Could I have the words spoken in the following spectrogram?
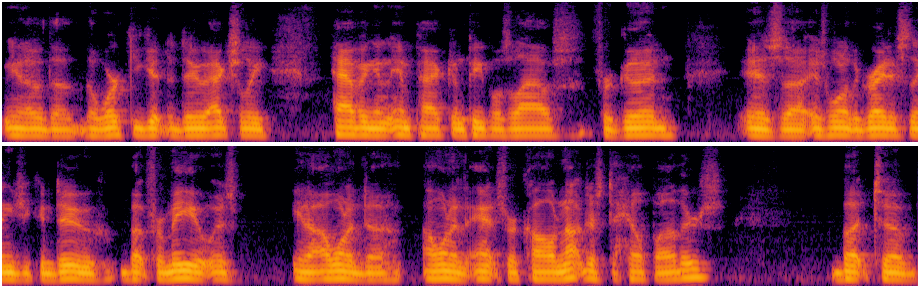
you know the the work you get to do actually having an impact in people's lives for good is uh, is one of the greatest things you can do. But for me, it was, you know, I wanted to I wanted to answer a call not just to help others, but to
